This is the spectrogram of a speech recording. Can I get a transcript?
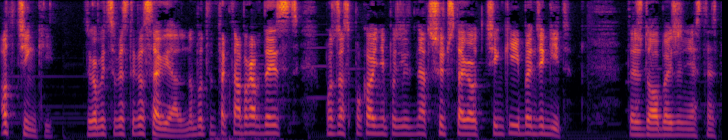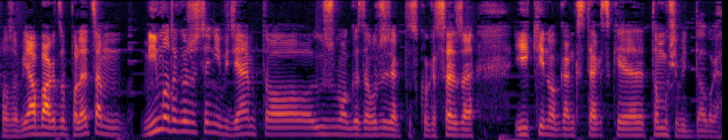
odcinki. Zrobić sobie z tego serial, no bo to tak naprawdę jest, można spokojnie podzielić na 3-4 odcinki i będzie git. Też do obejrzenia w ten sposób. Ja bardzo polecam. Mimo tego, że jeszcze nie widziałem, to już mogę założyć, jak to Scorsese i kino gangsterskie, to musi być dobre.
